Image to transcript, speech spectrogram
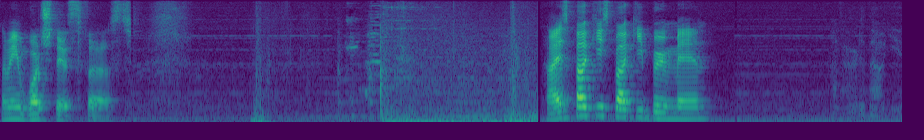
Let me watch this first. Hi, Sparky, Sparky, Boom Man. I've heard about you.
